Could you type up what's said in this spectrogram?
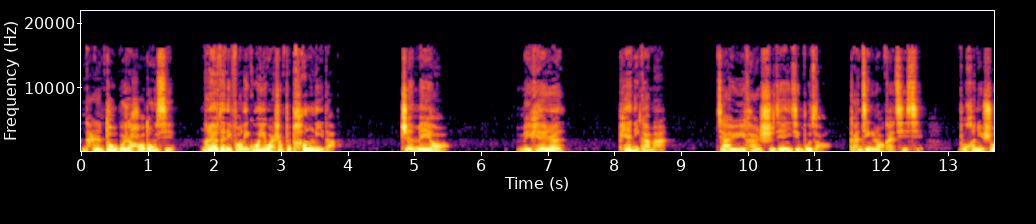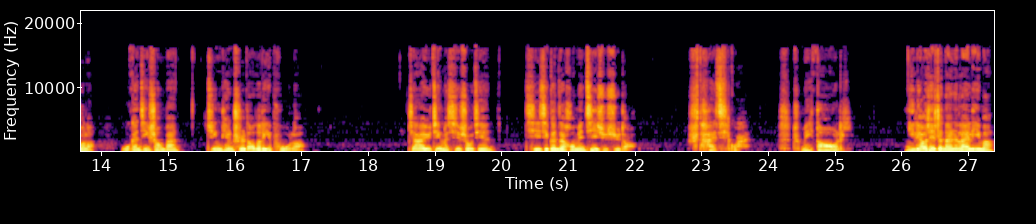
男人都不是好东西。哪有在你房里过一晚上不碰你的？真没有，没骗人，骗你干嘛？佳玉一看时间已经不早，赶紧绕开琪琪，不和你说了，我赶紧上班，今天迟到的离谱了。佳玉进了洗手间，琪琪跟在后面继续絮叨：“是太奇怪，这没道理。你了解这男人来历吗？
